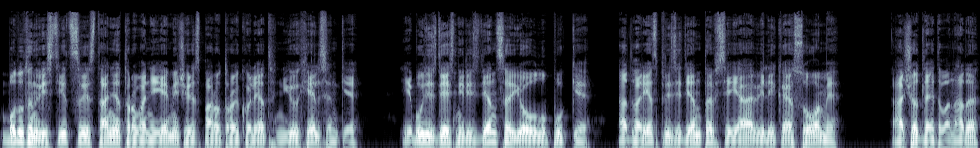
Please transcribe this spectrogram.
Будут инвестиции, станет Рованиеме через пару-тройку лет Нью-Хельсинки – и будет здесь не резиденция Йоулупукки, а дворец президента всея Великая Суоми. А что для этого надо?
